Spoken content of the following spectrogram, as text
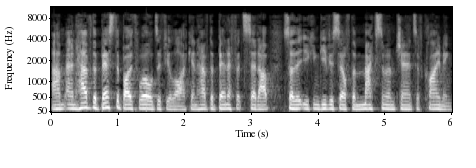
um, and have the best of both worlds, if you like, and have the benefits set up so that you can give yourself the maximum chance of claiming.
